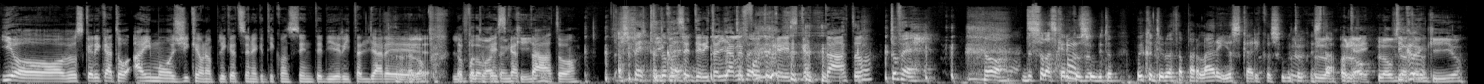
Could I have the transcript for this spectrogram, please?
io avevo scaricato iMoji, che è un'applicazione che ti consente di ritagliare Eh, l'ho- le l'ho foto che hai scattato. Aspetta, Ti dov'è? consente di ritagliare le Dov'è? foto che hai scattato. Dov'è? No, adesso la scarico subito. Voi continuate a parlare, io scarico subito questa. l'ho, l'ho- Ok. l'ho usata Dico- anch'io.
